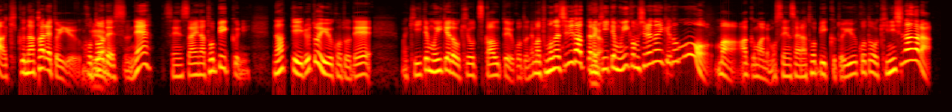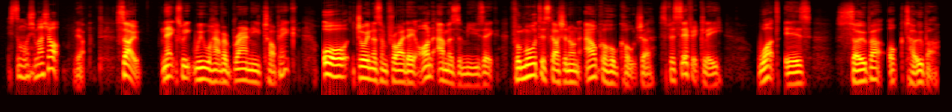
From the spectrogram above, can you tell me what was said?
は聞くなかれということですね、繊細なトピックになっているということで、まあ、聞いてもいいけど気を使うということで、まあ、友達にだったら聞いてもいいかもしれないけども、まああくまでも繊細なトピックということを気にしながら質問しましょう。Yeah. So, next week we will have a brand new topic, or join us on Friday on Amazon Music for more discussion on alcohol culture, specifically, what is Sober October?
